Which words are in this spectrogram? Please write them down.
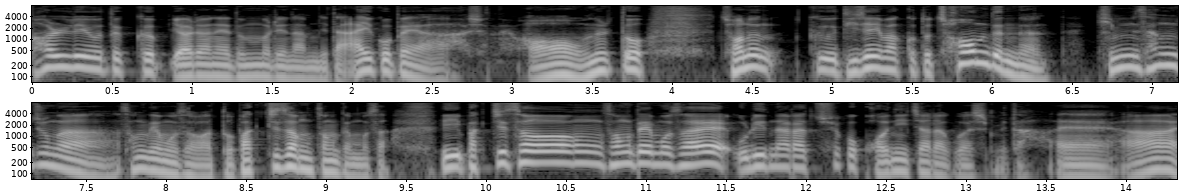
헐리우드급 열연의 눈물이 납니다. 아이고 배야 하셨네요. 어, 오늘 또 저는 그 DJ 맞고 또 처음 듣는 김상중아 성대모사와 또 박지성 성대모사. 이 박지성 성대모사의 우리나라 최고 권위자라고 하십니다. 예. 아,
